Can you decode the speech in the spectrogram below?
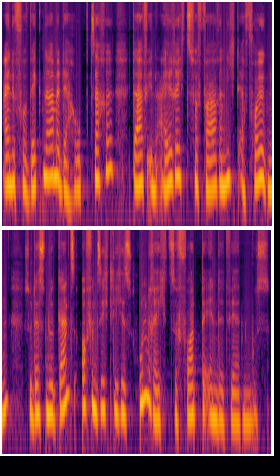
Eine Vorwegnahme der Hauptsache darf in Eilrechtsverfahren nicht erfolgen, sodass nur ganz offensichtliches Unrecht sofort beendet werden muss.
